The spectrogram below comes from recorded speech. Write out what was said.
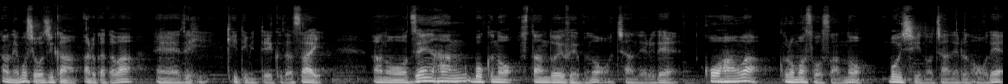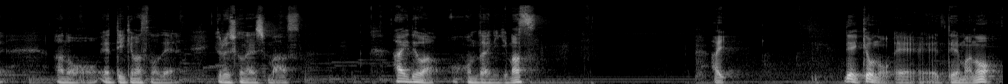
なのでもしお時間ある方は、えー、ぜひ聞いてみてください。あの前半僕のスタンド FM のチャンネルで後半はクロマソーさんのボイシーのチャンネルの方であのやっていきますのでよろしくお願いします。はい。では本題に行きます。はい。で今日の、えー、テーマの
